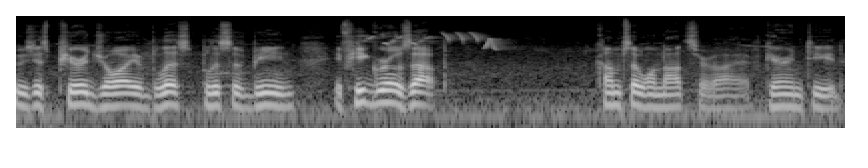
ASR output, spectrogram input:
who's just pure joy of bliss, bliss of being, if he grows up, Kamsa will not survive, guaranteed.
